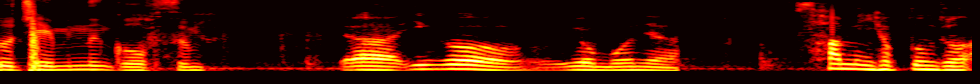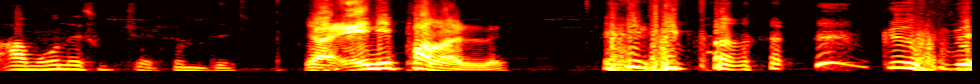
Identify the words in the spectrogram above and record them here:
또 재밌는 거 없음. 야, 이거, 이거 뭐냐. 3인 협동전 아몬의 숙주였던데. 야, 애니팡 할래? 애니팡. 그, 왜.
